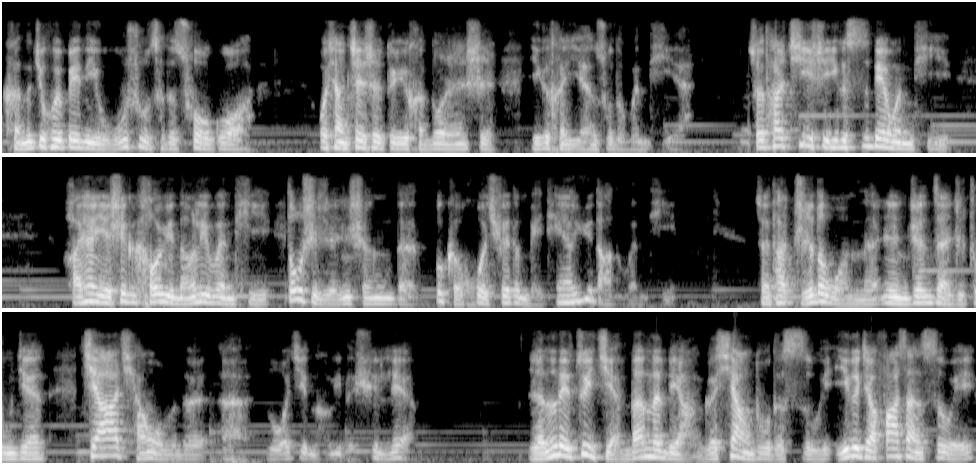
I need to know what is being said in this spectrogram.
可能就会被你无数次的错过。我想这是对于很多人是一个很严肃的问题，所以它既是一个思辨问题，好像也是一个口语能力问题，都是人生的不可或缺的每天要遇到的问题。所以它值得我们呢认真在这中间加强我们的呃逻辑能力的训练。人类最简单的两个向度的思维，一个叫发散思维，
